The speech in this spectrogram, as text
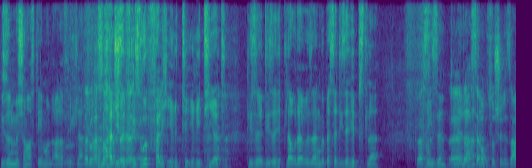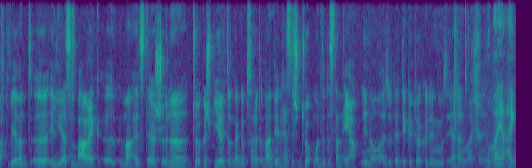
Wie so eine Mischung aus dem und Adolf Hitler. Na, du hast Mich hat so diese schöne- Frisur völlig irriti irritiert. Diese, diese Hitler oder sagen wir besser diese Hipstler. Du hast, Krise, die äh, du hast ja auch so schön gesagt, während äh, Elias Mbarek äh, immer als der schöne Türke spielt und dann gibt es halt immer den hässlichen Türken und das ist dann er. Genau, also der dicke Türke, den muss er dann mal Wobei ja eigentlich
